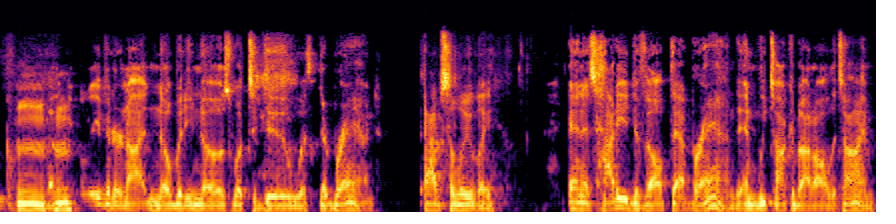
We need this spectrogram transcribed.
Mm-hmm. Believe it or not, nobody knows what to do with their brand. Absolutely. And it's how do you develop that brand? And we talk about all the time.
